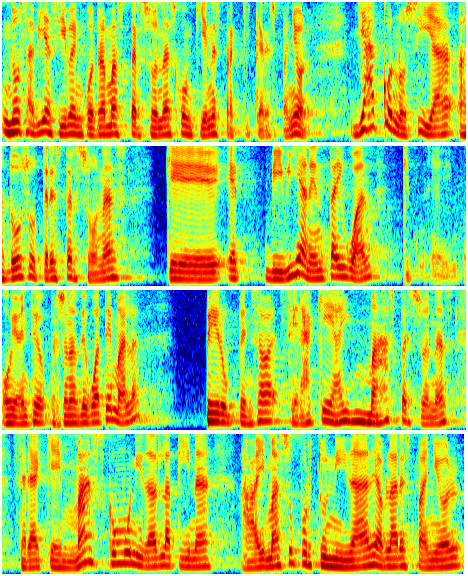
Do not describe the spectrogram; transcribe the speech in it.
No sabía si iba a encontrar más personas con quienes practicar español. Ya conocía a dos o tres personas que eh, vivían en Taiwán, eh, obviamente personas de Guatemala, pero pensaba, ¿será que hay más personas? ¿Será que hay más comunidad latina? ¿Hay más oportunidad de hablar español?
